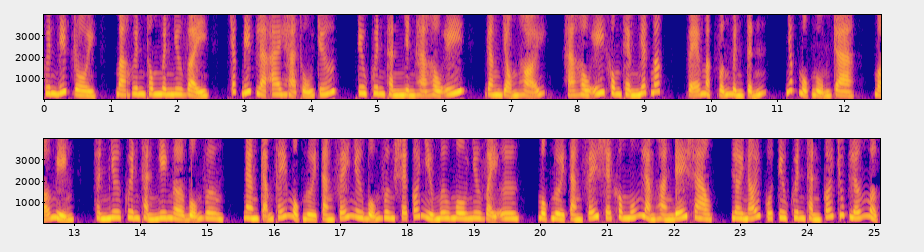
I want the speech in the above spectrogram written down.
Huynh biết rồi, mà Huynh thông minh như vậy, chắc biết là ai hạ thủ chứ, Tiêu Khuynh Thành nhìn hạ hầu ý, gằn giọng hỏi, hạ hầu ý không thèm nhếch mắt, vẻ mặt vẫn bình tĩnh, nhấp một ngụm trà, mở miệng, hình như khuyên thành nghi ngờ bổn vương, nàng cảm thấy một người tàn phế như bổn vương sẽ có nhiều mưu mô như vậy ư, một người tàn phế sẽ không muốn làm hoàng đế sao, lời nói của tiêu khuyên thành có chút lớn mật,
